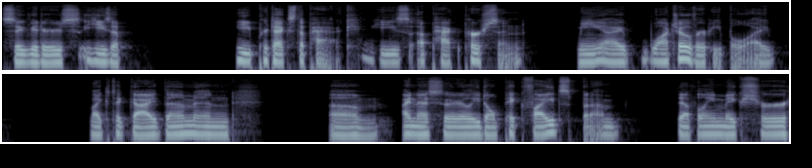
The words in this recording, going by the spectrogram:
Sigvider's he's a he protects the pack. He's a pack person. Me, I watch over people. I like to guide them and um I necessarily don't pick fights, but I'm definitely make sure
